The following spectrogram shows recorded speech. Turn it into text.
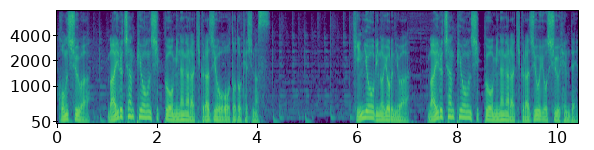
今週はマイルチャンピオンシップを見ながら聞くラジオをお届けします。金曜日の夜にはマイルチャンピオンシップを見ながら聞くラジオ予習編で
